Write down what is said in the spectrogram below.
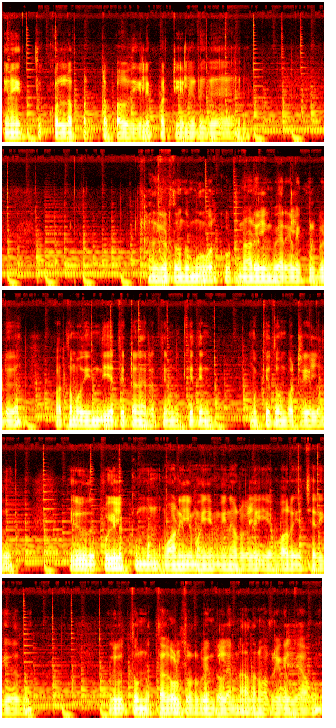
இணைத்து கொள்ளப்பட்ட பகுதிகளை பட்டியலிடுக. அதுக்கடுத்து வந்து மூவர் கூட்டு நாடுகளின் பெயர்களை குறிப்பிடுக. பத்தொன்பது இந்திய திட்ட நேரத்தின் முக்கியத்தின் முக்கியத்துவம் பற்றி எழுது. இருபது புயலுக்கு முன் வானிலை மையம் மீனவர்களை எவ்வாறு எச்சரிக்கிறது? இருபத்தொன்று தகவல் தொடர்பு என்றால் என்ன? அதன் வகைகள் யாவை?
